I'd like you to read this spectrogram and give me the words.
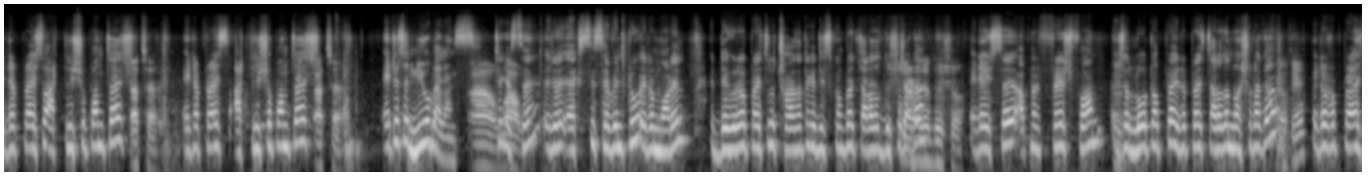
এটার প্রাইস আটত্রিশশো পঞ্চাশ। আচ্ছা। এটার প্রাইস আটত্রিশশো পঞ্চাশ। আচ্ছা। এটা হচ্ছে নিউ ব্যালেন্স ঠিক আছে এটা এক্সসি সেভেন টু এটার মডেল রেগুলার প্রাইস ছিল ছয় হাজার টাকা ডিসকাউন্ট প্রাইস চার হাজার দুশো টাকা। এটা হচ্ছে আপনার ফ্রেশ ফর্ম এটা লো টপটা এটার প্রাইস চার হাজার নশো টাকা. এটার প্রাইস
